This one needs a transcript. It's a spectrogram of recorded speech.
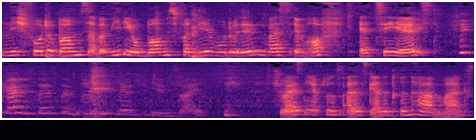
nicht Fotobombs, aber Videobombs von dir, wo du irgendwas im Off erzählst. Wie kann ich das denn privilegiert sein? Ich weiß nicht, ob du das alles gerne drin haben magst.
